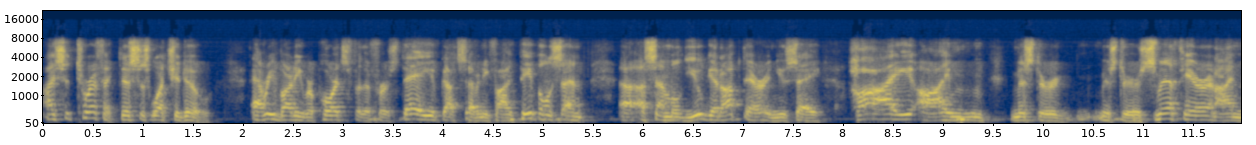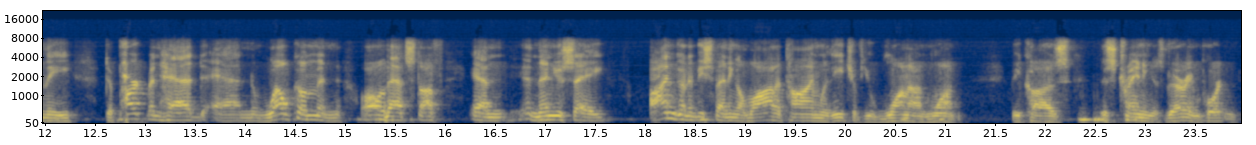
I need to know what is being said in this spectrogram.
I said, Terrific. This is what you do. Everybody reports for the first day. You've got 75 people sent, uh, assembled. You get up there and you say, Hi, I'm Mr. Mr. Smith here, and I'm the department head, and welcome, and all that stuff. And, and then you say, I'm going to be spending a lot of time with each of you one on one because this training is very important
